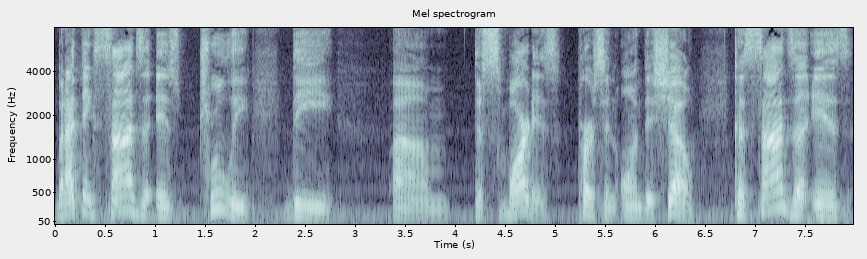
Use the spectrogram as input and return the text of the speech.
but I think Sansa is truly the um, the smartest person on this show because Sansa is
